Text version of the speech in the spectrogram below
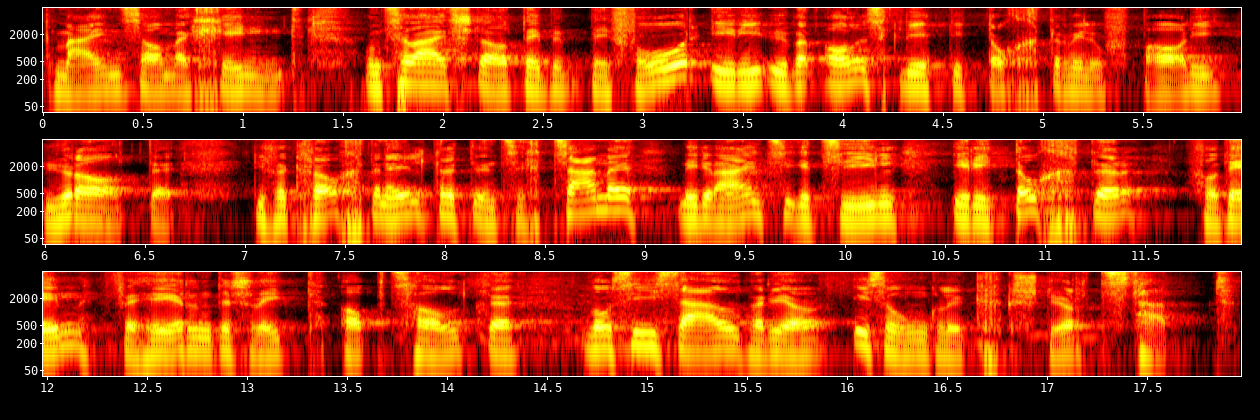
gemeinsamen Kind. Und so eins steht eben bevor, ihre über alles geliebte Tochter will auf Bali heiraten. Die verkrachten Eltern tun sich zusammen mit dem einzigen Ziel, ihre Tochter von dem verheerenden Schritt abzuhalten, wo sie selber ja ins Unglück gestürzt hat.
